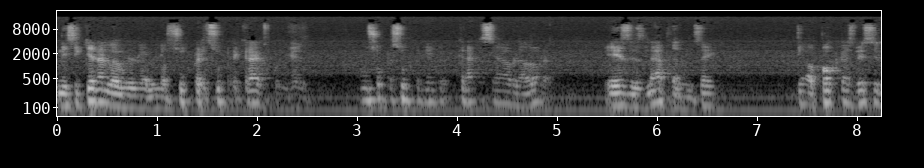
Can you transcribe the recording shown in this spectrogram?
Ni siquiera los, super, super cracks, porque un super, super crack sea hablador es Zlatan, no sé. pocas veces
